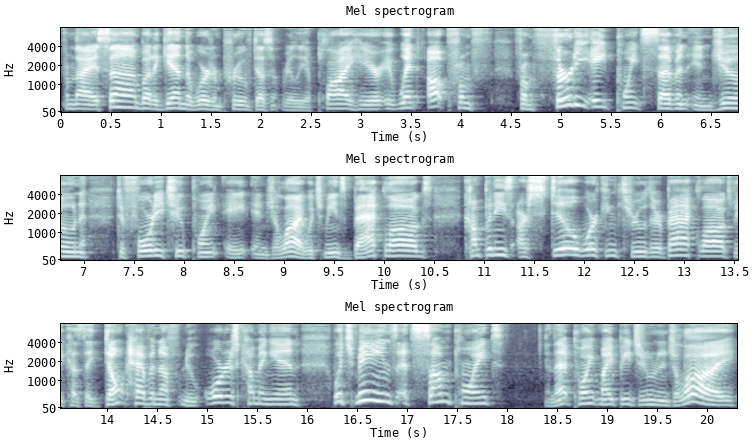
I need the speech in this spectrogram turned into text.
from the ISM, but again, the word improved doesn't really apply here. It went up from from 38.7 in June to 42.8 in July, which means backlogs. Companies are still working through their backlogs because they don't have enough new orders coming in, which means at some point, and that point might be June and July,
